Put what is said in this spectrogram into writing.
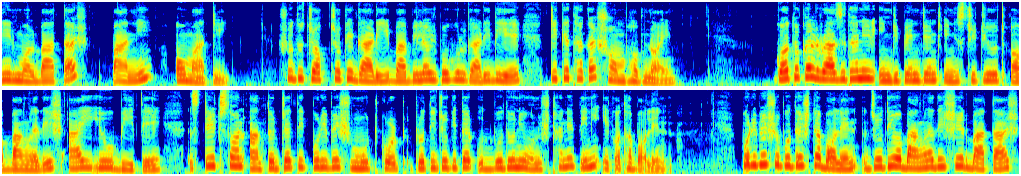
নির্মল বাতাস, পানি ও মাটি। শুধু চকচকে গাড়ি বা বিলাসবহুল গাড়ি দিয়ে টিকে থাকা সম্ভব নয়। গতকাল রাজধানীর ইন্ডিপেন্ডেন্ট ইনস্টিটিউট অব বাংলাদেশ আইইউবিতে স্টেটস অন আন্তর্জাতিক পরিবেশ মুড কোর্ট প্রতিযোগিতার উদ্বোধনী অনুষ্ঠানে তিনি একথা বলেন। পরিবেশ উপদেষ্টা বলেন, যদিও বাংলাদেশের বাতাস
